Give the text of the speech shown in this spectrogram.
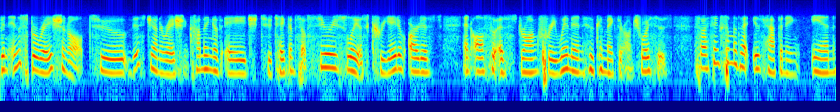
been inspirational to this generation coming of age to take themselves seriously as creative artists and also as strong, free women who can make their own choices. So I think some of that is happening in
